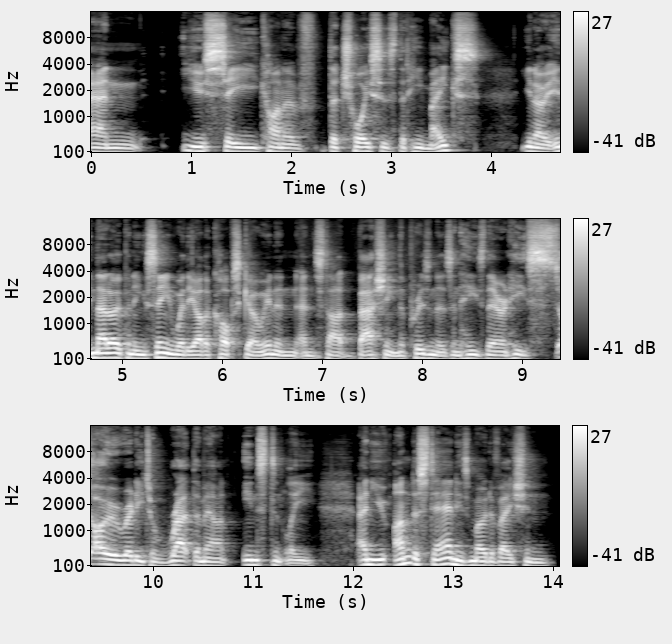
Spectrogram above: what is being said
and you see kind of the choices that he makes you know, in that opening scene where the other cops go in and, and start bashing the prisoners, and he's there and he's so ready to rat them out instantly. And you understand his motivation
